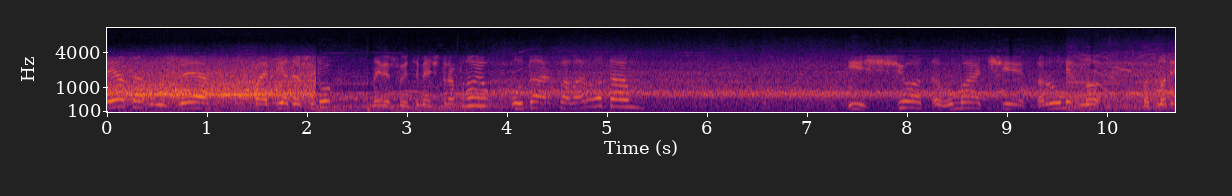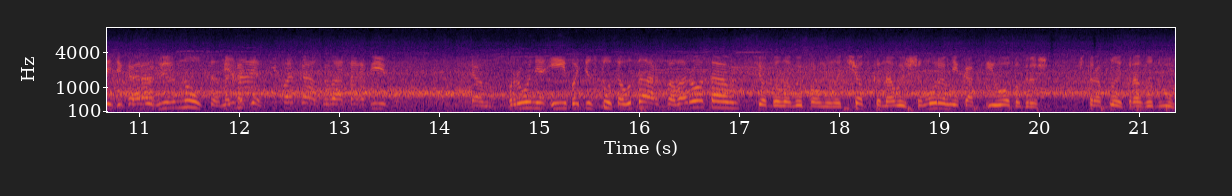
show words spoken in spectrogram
это уже победа Штук. Навешивается мяч в штрафную. Удар по воротам. И счет в матче Румы. Но посмотрите, как развернулся. Находясь показывает арбитр. Пруня и Батистута. Удар по воротам. Все было выполнено четко на высшем уровне, как и обыгрыш штрафной сразу двух.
